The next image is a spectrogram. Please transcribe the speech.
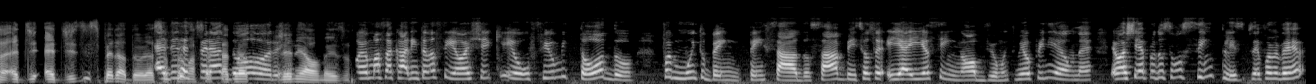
É, é desesperador. Essa é desesperador. genial mesmo. Foi uma sacada. Então, assim, eu achei que o filme todo foi muito bem pensado, sabe? E aí, assim, óbvio, muito minha opinião, né? Eu achei a produção simples. Se você for ver,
